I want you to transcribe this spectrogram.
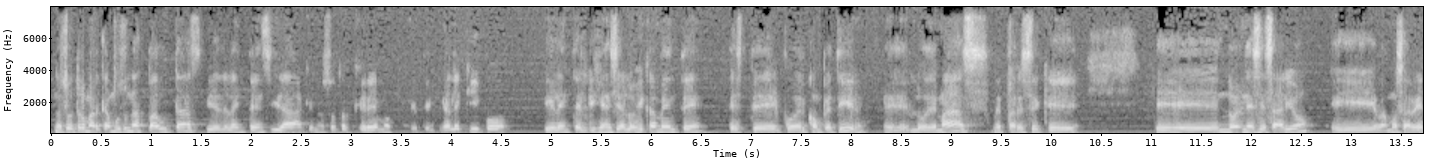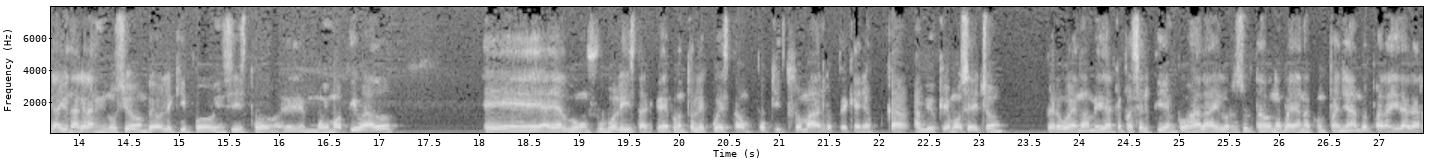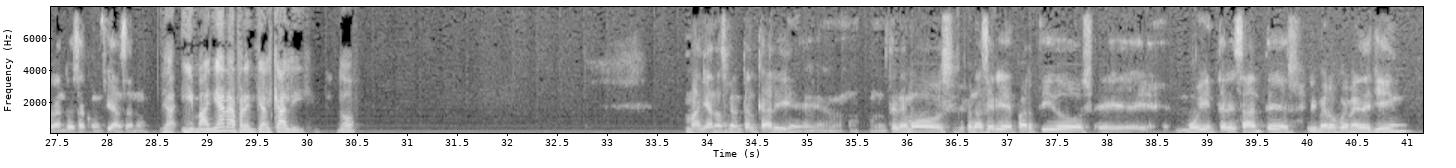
nosotros marcamos unas pautas y desde la intensidad que nosotros queremos que tenga el equipo y la inteligencia, lógicamente, este, poder competir. Eh, lo demás, me parece que eh, no es necesario. y vamos a ver, hay una gran ilusión, veo el equipo, insisto, eh, muy motivado. hay algún futbolista que de pronto le cuesta un poquito más los pequeños cambios que hemos hecho, pero bueno, a medida que pase el tiempo, ojalá y los resultados nos vayan acompañando para ir agarrando esa confianza, ¿no? Ya, y mañana frente al Cali, ¿no? Mañana frente al Cali eh, tenemos una serie de partidos eh, muy interesantes. Primero fue Medellín,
